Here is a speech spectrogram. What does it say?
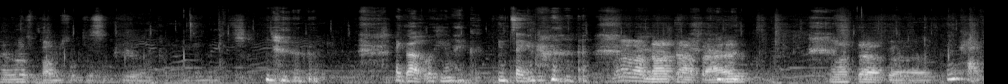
And those bumps will disappear in a couple of minutes. I got it looking like insane. No, not that bad. Not that bad. okay,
